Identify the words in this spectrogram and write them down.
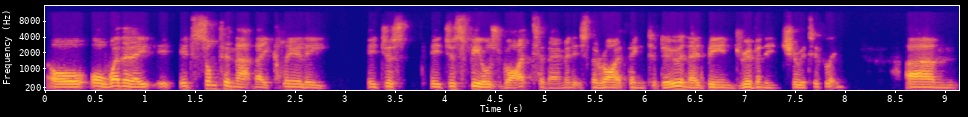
or or whether they it, it's something that they clearly it just it just feels right to them and it's the right thing to do and they're being driven intuitively. Um,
